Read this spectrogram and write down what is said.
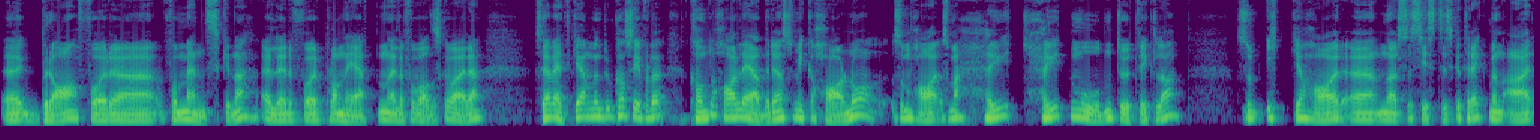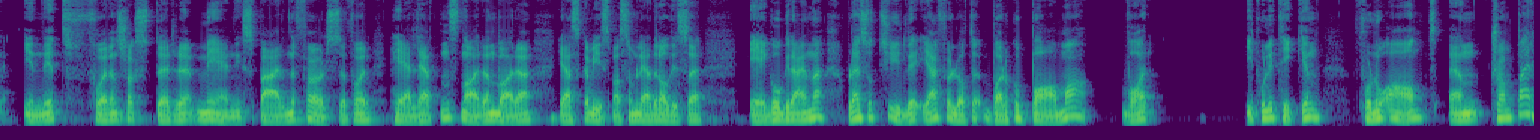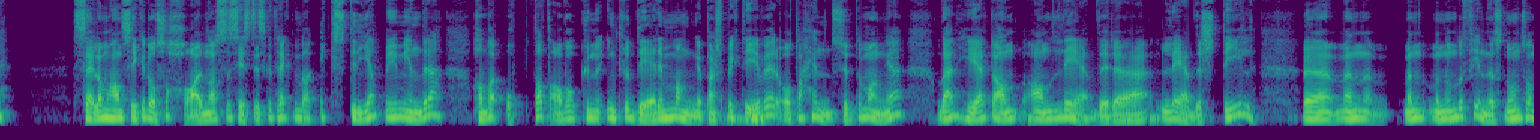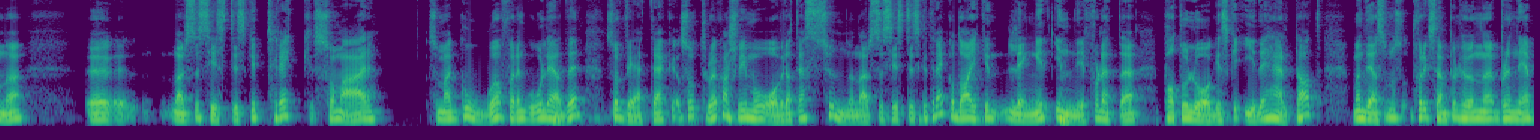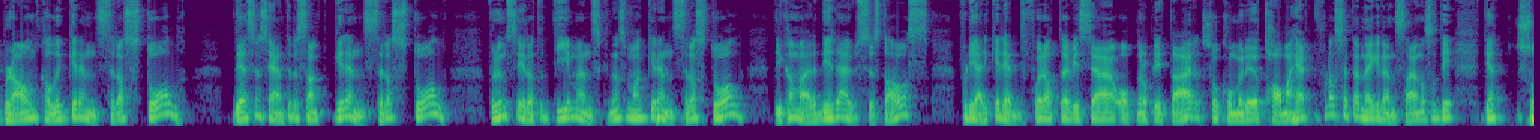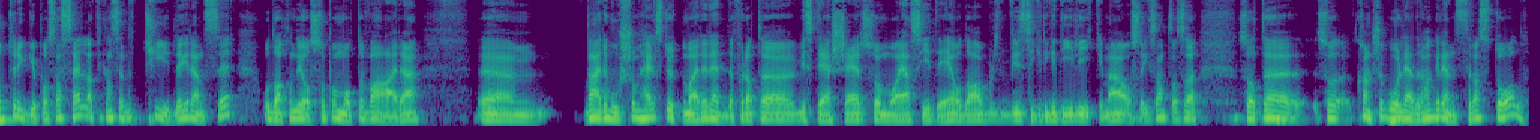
eh, bra for, eh, for, menneskene eller for planeten eller for hva det skal være. Så jeg vet ikke, men du kan si for det, kan du ha ledere som ikke har noe, som, har, som er høyt, høyt modent utvikla, som ikke har eh, narsissistiske trekk, men er inngitt for en slags større meningsbærende følelse for helheten, snarere enn bare 'jeg skal vise meg som leder', alle disse ego-greiene. For det er så tydelig. Jeg føler at Barack Obama var i politikken for noe annet enn Trump er. Selv om han sikkert også har narsissistiske trekk, men var ekstremt mye mindre. Han var opptatt av å kunne inkludere mange perspektiver og ta hensyn til mange. Og det er en helt annen, annen leder, lederstil. Eh, men, men, men, om det finnes noen sånne uh, narsissistiske trekk som er som er gode for en god leder, så, jeg, så, tror jeg kanskje vi må over at det er sunne narsissistiske trekk, og da ikke lenger inni for dette patologiske i det hele tatt. Men det som f.eks. hun Brené Brown kaller grenser av stål, det syns jeg er interessant. Grenser av stål. For hun sier at de menneskene som har grenser av stål, de kan være de rauseste av oss. For de er ikke redd for at hvis jeg åpner opp litt der, så kommer de og tar meg helt, for da setter jeg ned grensa igjen. Altså de, de, er så trygge på seg selv at de kan sende tydelige grenser, og da kan de også på en måte være um, være hvor som helst uten å være redde for at uh, hvis det skjer, så må jeg si det, og da vil sikkert ikke de like meg. Også, altså, så, at, så, kanskje gode ledere har grenser av stål.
